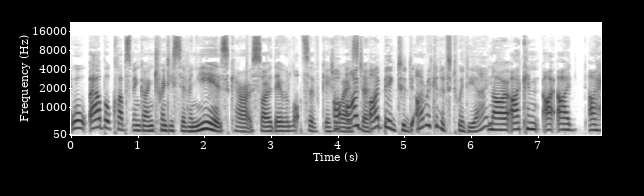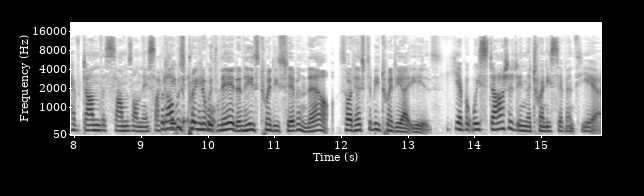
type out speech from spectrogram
great. Well, our book club's been going 27 years, Caro, so there are lots of getaways I, to. I beg to. I reckon it's twenty eight. no, I can. I, I I have done the sums on this. I but I was pregnant people- with Ned, and he's twenty seven now, so it has to be twenty eight years. Yeah, but we started in the 27th year.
